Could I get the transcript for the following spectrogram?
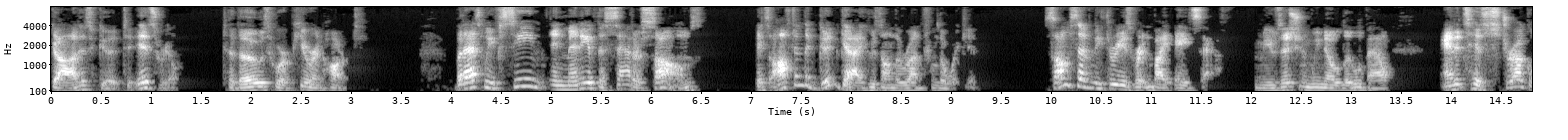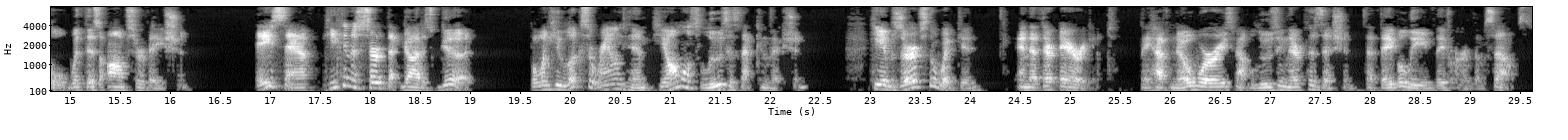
God is good to Israel, to those who are pure in heart. But as we've seen in many of the sadder Psalms, it's often the good guy who's on the run from the wicked. Psalm 73 is written by Asaph, a musician we know little about, and it's his struggle with this observation. Asaph, he can assert that God is good, but when he looks around him, he almost loses that conviction. He observes the wicked and that they're arrogant. They have no worries about losing their position that they believe they've earned themselves.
